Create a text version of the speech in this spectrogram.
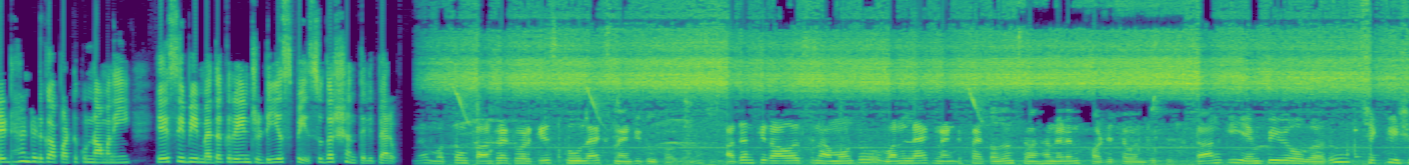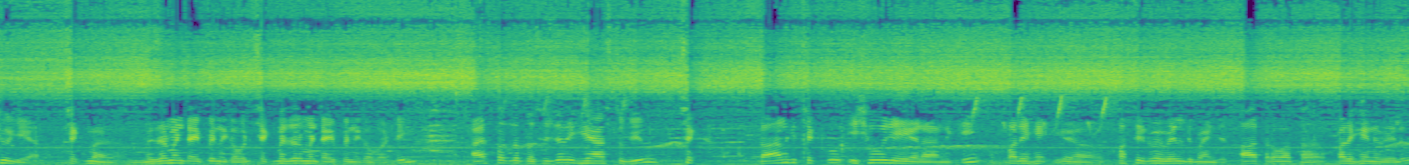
రెడ్ హ్యాండెడ్గా పట్టుకున్నామని ACB Medak range DSP Sudarshan తెలిపారు. మొత్తం కాంట్రాక్ట్ వర్క్ టూ థౌజండ్ అతనికి రావాల్సిన amount one lakh ninety five thousand seven hundred and forty seven rupees దానికి ఎంపీఓ గారు చెక్ ఇష్యూ చేయాలి. చెక్ మెజర్మెంట్ అయిపోయింది కాబట్టి చెక్ మెజర్మెంట్ అయిపోయింది కాబట్టి as per the procedure he has to give check దానికి చెక్ ఇష్యూ చేయడానికి పదిహే ఫస్ట్ ఇరవై వేలు డిమాండ్ చేస్తాం ఆ తర్వాత పదిహేను వేలు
